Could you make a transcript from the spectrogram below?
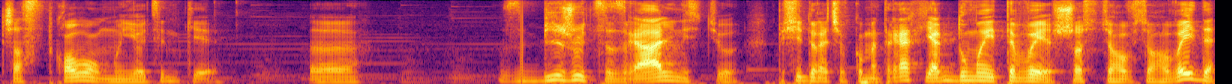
частково мої оцінки е, збіжуться з реальністю. Пишіть, до речі, в коментарях, як думаєте ви, що з цього всього вийде.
